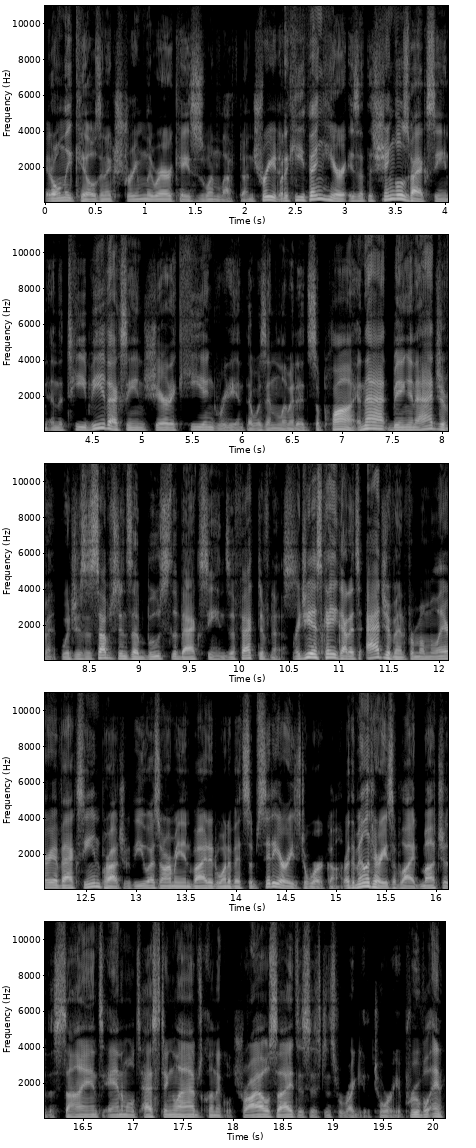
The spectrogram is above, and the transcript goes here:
it only kills in extremely rare cases when left untreated. But a key thing here is that the shingles vaccine and the TB vaccine shared a key ingredient that was in limited supply, and that being an adjuvant, which is a substance that boosts the vaccine's effectiveness. Right, GSK got its adjuvant from a malaria vaccine project the U.S. Army invited one of its subsidiaries to work on, where the military supplied much of the science, animal testing labs, clinical trial sites, assistance for regulatory approval, and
